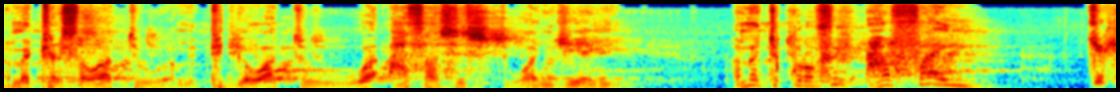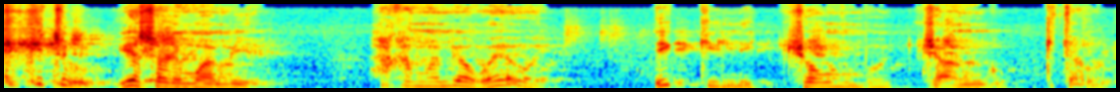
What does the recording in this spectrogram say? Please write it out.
Ametesa watu amepiga watu wa, hasa sisi wa njia hii. Ametukorofisha hafai. Cheki kitu yesu alimwambia. Akamwambia wewe hiki ni chombo changu kitaule.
